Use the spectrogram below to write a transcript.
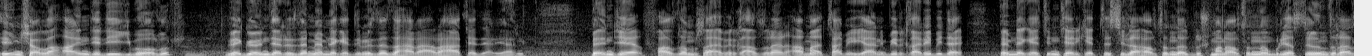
İnşallah aynı dediği gibi olur ve göndeririz de memleketimizde daha ra- rahat eder yani. Bence fazla misafir kaldılar ama tabii yani bir garibi de memleketin terk etti silah altında düşman altından buraya sığındılar.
